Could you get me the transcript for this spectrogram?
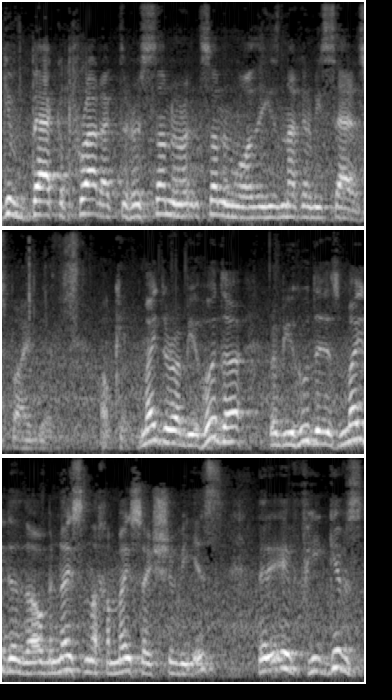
give back a product to her son or son-in-law that he's not going to be satisfied with. Okay, Maida Rabbi Yehuda, Rabbi Yehuda is Maida though, b'naisin lachamaisai shvi'is, that if he gives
